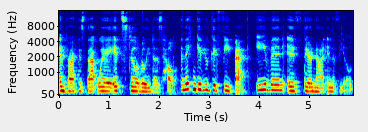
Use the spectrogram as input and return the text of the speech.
and practice that way, it still really does help. And they can give you good feedback, even if they're not in the field.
